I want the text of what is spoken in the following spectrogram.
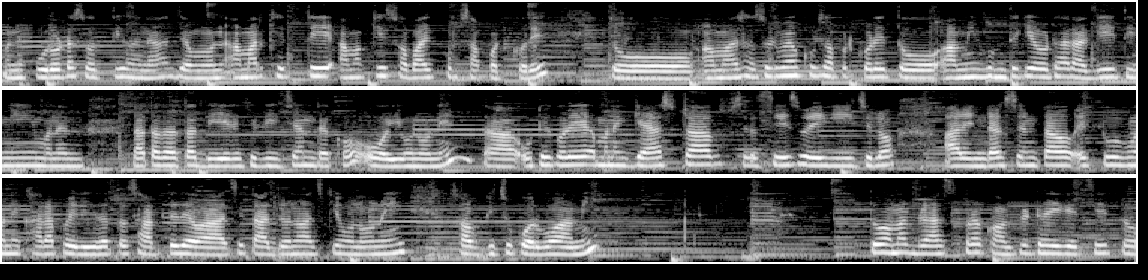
মানে পুরোটা সত্যি হয় না। যেমন আমার ক্ষেত্রে আমাকে সবাই খুব সাপোর্ট করে। তো আমার শাশুড়ি মা খুব সাপোর্ট করে। তো আমি ঘুম থেকে ওঠার আগেই তিনি মানে দাতা দাতা দিয়ে রেখে দিয়েছেন, দেখো, ওই উনুনে। তা উঠে করে মানে গ্যাসটা শেষ হয়ে গিয়েছিল আর ইন্ডাকশানটাও একটু মানে খারাপ হয়ে গিয়েছিল। তো সারতে দেওয়া আছে। তার জন্য আজকে উনুনেই সব কিছু করব আমি। তো আমার ব্রাশ করা কমপ্লিট হয়ে গেছে। তো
